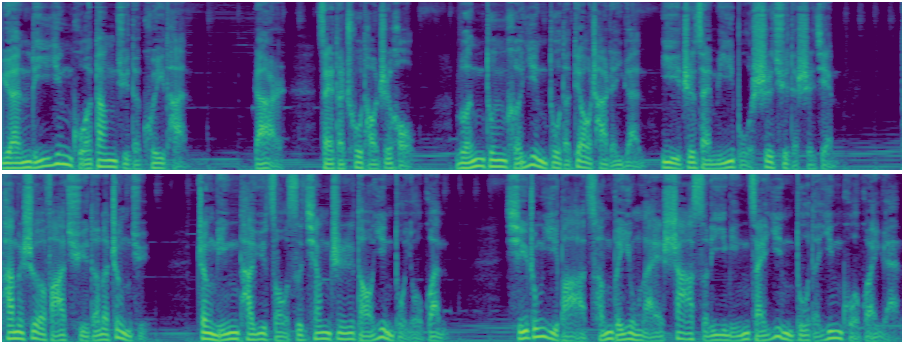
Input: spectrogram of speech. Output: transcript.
远离英国当局的窥探。然而，在他出逃之后，伦敦和印度的调查人员一直在弥补失去的时间。他们设法取得了证据，证明他与走私枪支到印度有关。其中一把曾被用来杀死了一名在印度的英国官员。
